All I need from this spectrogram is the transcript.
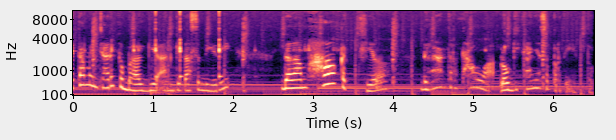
kita mencari kebahagiaan kita sendiri dalam hal kecil dengan tertawa. Logikanya seperti itu.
